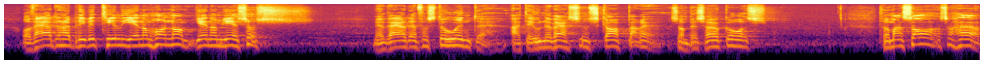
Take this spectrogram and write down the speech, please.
Och världen har blivit till genom honom, genom Jesus. Men världen förstod inte att det är universums skapare som besöker oss. För man sa så här,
